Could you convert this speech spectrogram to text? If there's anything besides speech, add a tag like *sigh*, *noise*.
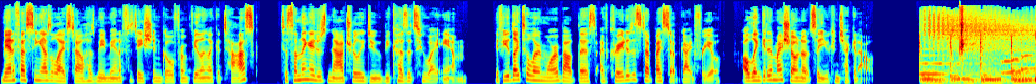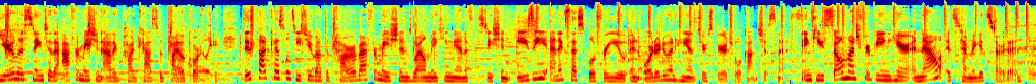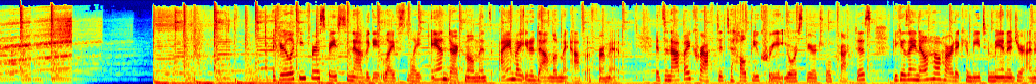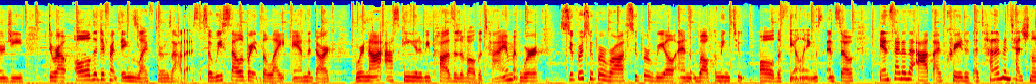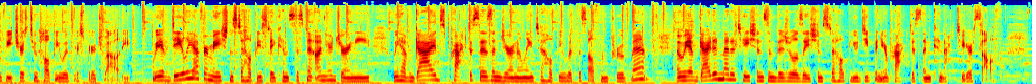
Manifesting as a lifestyle has made manifestation go from feeling like a task to something I just naturally do because it's who I am. If you'd like to learn more about this, I've created a step by step guide for you. I'll link it in my show notes so you can check it out. You're listening to the Affirmation Addict podcast with Payal Corley. This podcast will teach you about the power of affirmations while making manifestation easy and accessible for you in order to enhance your spiritual consciousness. Thank you so much for being here, and now it's time to get started. If you're looking for a space to navigate life's light and dark moments, I invite you to download my app, Affirm It. It's an app I crafted to help you create your spiritual practice because I know how hard it can be to manage your energy throughout all the different things life throws at us. So we celebrate the light and the dark. We're not asking you to be positive all the time. We're super, super raw, super real, and welcoming to all the feelings. And so Inside of the app, I've created a ton of intentional features to help you with your spirituality. We have daily affirmations to help you stay consistent on your journey. We have guides, practices, and journaling to help you with the self improvement. And we have guided meditations and visualizations to help you deepen your practice and connect to yourself.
